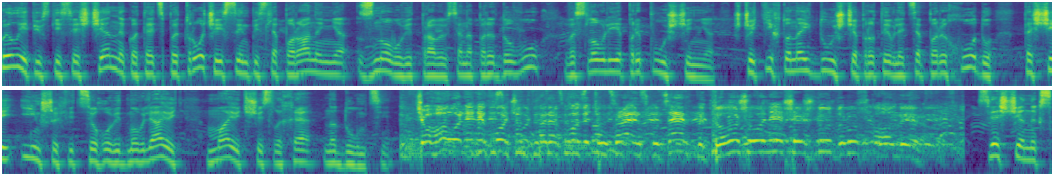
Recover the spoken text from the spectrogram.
Пилипівський священник отець Петро, чий син після поранення знову відправився на передову, висловлює припущення, що ті, хто найдужче противляться переходу та ще й інших від цього відмовляють, мають щось лихе на думці. Чого вони не хочуть переходити в українську церкву? Тому що вони ще ждуть руського миру. Священник з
